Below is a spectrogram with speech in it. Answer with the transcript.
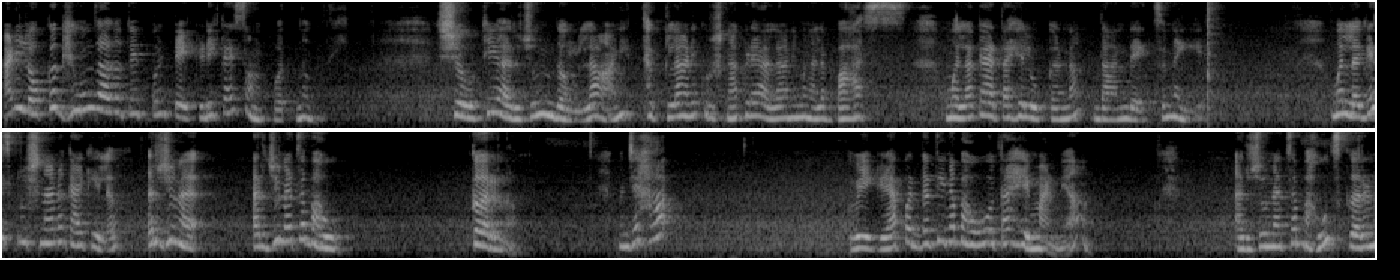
आणि लोक घेऊन जात होते पण टेकडी काय संपत नव्हती. शेवटी अर्जुन दमला आणि थकला आणि कृष्णाकडे आला आणि म्हणाला बास मला काय आता हे लोकांना दान द्यायचं नाही आहे मग लगेच कृष्णानं काय केलं? अर्जुना अर्जुनाचा भाऊ कर्ण. म्हणजे हा वेगळ्या पद्धतीनं भाऊ होता हे मान्य अर्जुनाचा भाऊच कर्ण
